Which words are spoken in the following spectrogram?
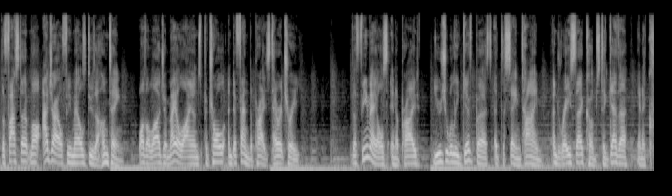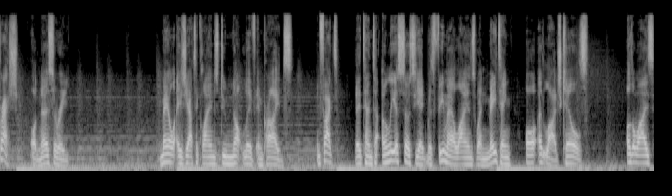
The faster, more agile females do the hunting, while the larger male lions patrol and defend the pride's territory. The females in a pride usually give birth at the same time and raise their cubs together in a creche or nursery. Male Asiatic lions do not live in prides. In fact, they tend to only associate with female lions when mating or at large kills. Otherwise,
